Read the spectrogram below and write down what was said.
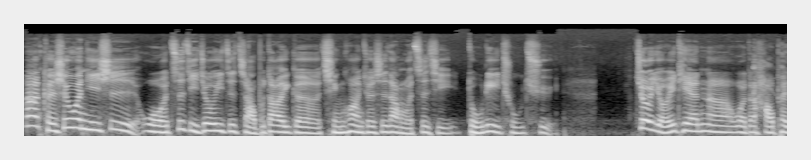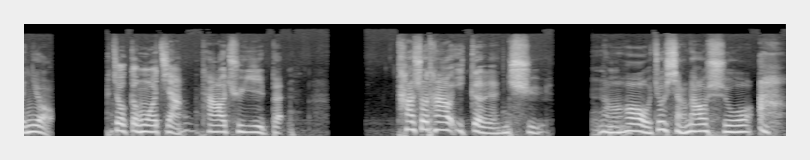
那可是问题是我自己就一直找不到一个情况，就是让我自己独立出去。就有一天呢，我的好朋友就跟我讲，他要去日本，他说他要一个人去，然后我就想到说啊。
